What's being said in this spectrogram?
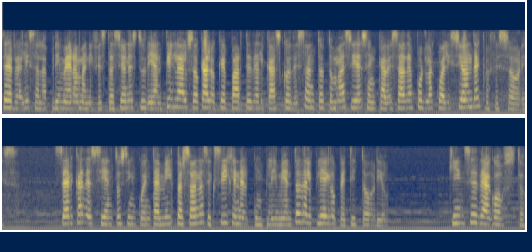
se realiza la primera manifestación estudiantil al Zócalo que parte del casco de Santo Tomás y es encabezada por la coalición de profesores. Cerca de 150.000 personas exigen el cumplimiento del pliego petitorio. 15 de agosto.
